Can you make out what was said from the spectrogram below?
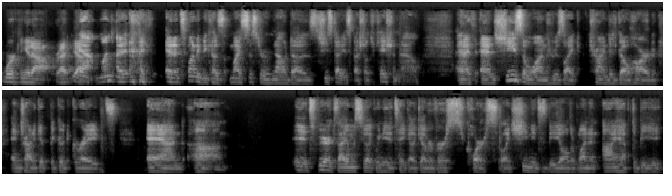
working it out, right? Yeah. Yeah. One, I, I, and it's funny because my sister now does she studies special education now and I, and she's the one who's like trying to go hard and try to get the good grades and um it's weird because I almost feel like we need to take like a reverse course. Like she needs to be the older one, and I have to be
